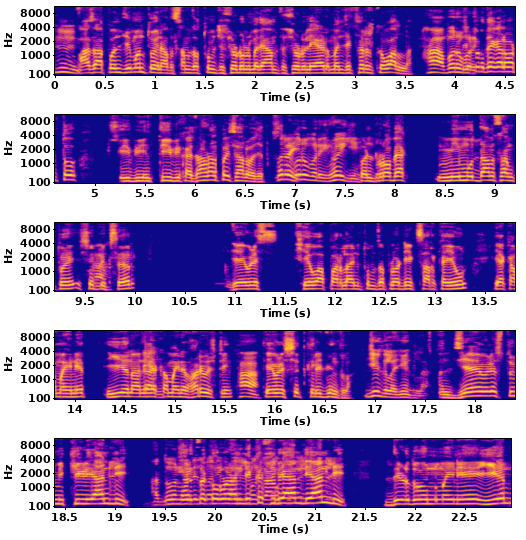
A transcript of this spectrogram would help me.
हम्म. आज आपण जे म्हणतोय ना आता समजा तुमच्या शेड्यूल मध्ये आमचं शेड्यूल ऍड म्हणजे खर्च वाढला. हा बरोबर आहे. प्रत्येकाला वाटतो ती बी ती बी काय झाडाला पैसे हलवायचे खरं आहे. बरोबर आहे होय की? पण ड्रॉबॅक मी मुद्दाम सांगतोय शफिक सर ज्यावेळेस हे वापरला आणि तुमचा प्लॉट एकसारखा येऊन एका महिन्यात येण आणि. एका महिन्यात हार्वेस्टिंग हा. त्यावेळेस शेतकरी जिंकला. जिंकला जिंकला. आणि ज्या वेळेस तुम्ही किळी आणली हा, दोन खर्च करून आणली मग कशी बी काय आणली आणली दीड दोन महिने येण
